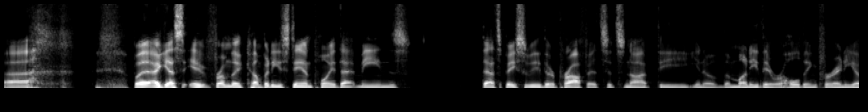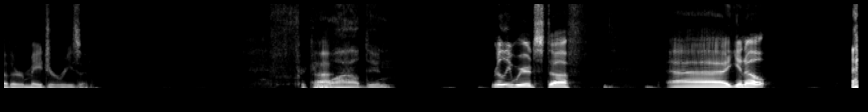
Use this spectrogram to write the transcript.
Uh, but I guess if, from the company's standpoint, that means that's basically their profits. It's not the you know the money they were holding for any other major reason. Freaking uh, wild, dude. Really weird stuff. Uh, you know,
